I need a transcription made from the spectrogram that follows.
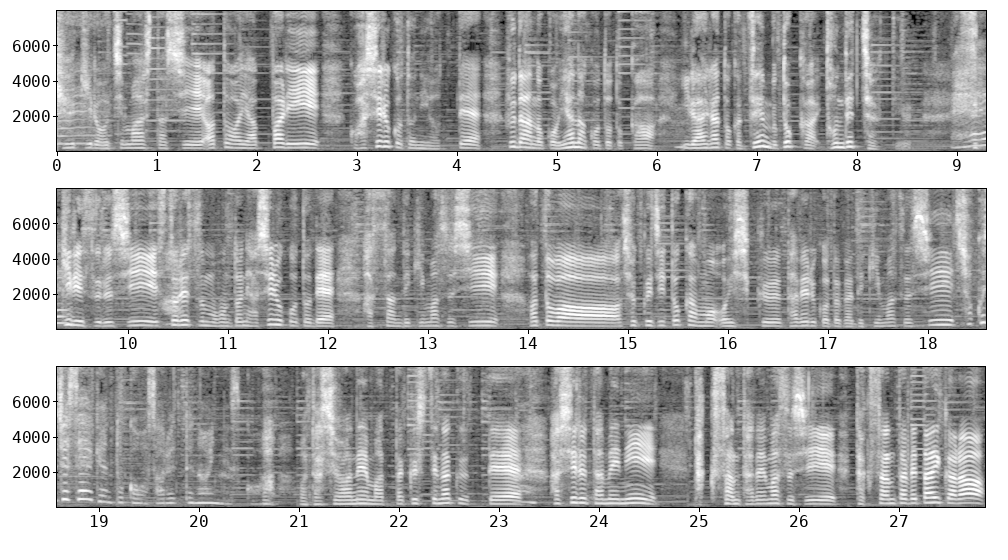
9キロ落ちましたしあとはやっぱりこう走ることによって普段のこう嫌なこととかイライラとか全部どっか飛んでっちゃうっていう。すっきりするしストレスも本当に走ることで発散できますしあとは食事とかも美味しく食べることができますし。食事制限とかはされてないんですか？あ私はね全くしてなくって、走るためにたくさん食べますしたくさん食べたいから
